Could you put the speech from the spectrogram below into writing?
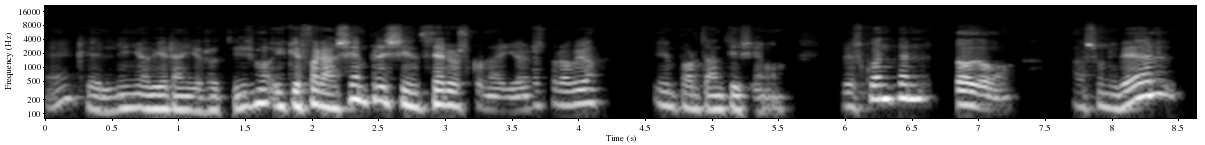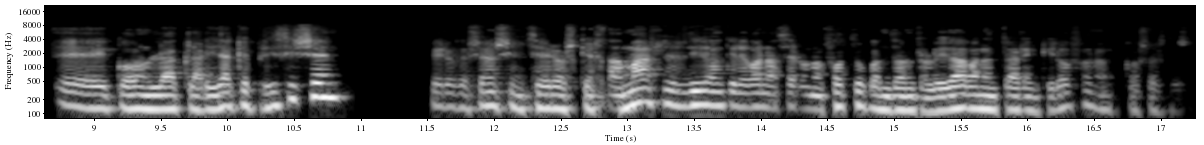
¿eh? que el niño viera en ellos optimismo y que fueran siempre sinceros con ellos. Esto lo veo importantísimo. Les cuenten todo a su nivel, eh, con la claridad que precisen, pero que sean sinceros, que jamás les digan que le van a hacer una foto cuando en realidad van a entrar en quirófano, cosas de eso.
